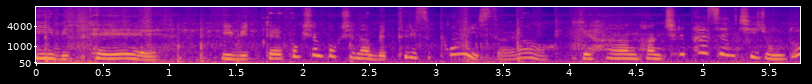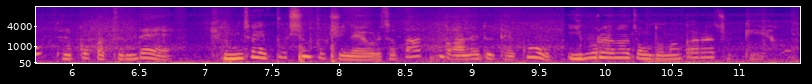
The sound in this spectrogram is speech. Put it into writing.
이 밑에 이 밑에 폭신폭신한 매트리스 폼이 있어요. 이게 한, 한 7, 8cm 정도 될 것 같은데 굉장히 푹신푹신해요. 그래서 다른 거 안 해도 되고 이불 하나 정도만 깔아줄게요.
